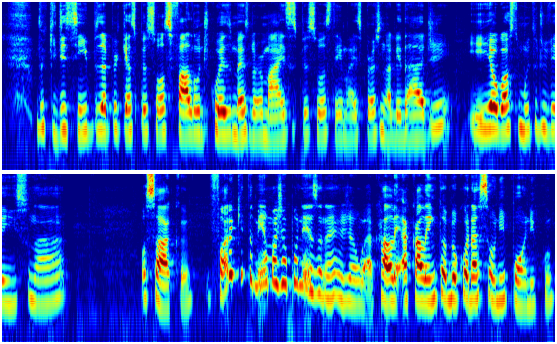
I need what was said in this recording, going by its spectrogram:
do que de simples, é porque as pessoas falam de coisas mais normais, as pessoas têm mais personalidade, e eu gosto muito de ver isso na Osaka. Fora que também é uma japonesa, né? Já acalenta o meu coração nipônico.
